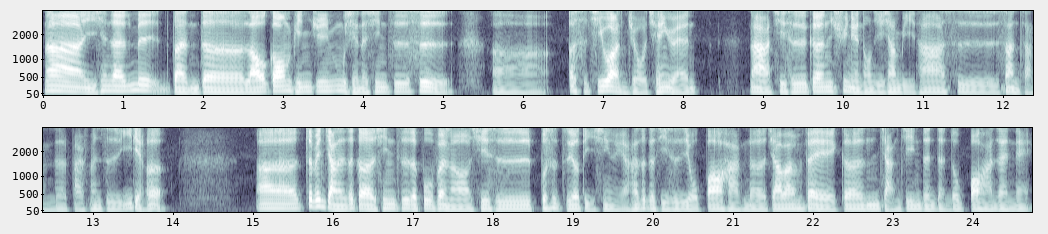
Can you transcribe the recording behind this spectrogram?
那以现在日本的劳工平均目前的薪资是呃二十七万九千元。那其实跟去年同期相比，它是上涨了百分之一点二。呃，这边讲的这个薪资的部分哦，其实不是只有底薪而已，它这个其实有包含了加班费跟奖金等等都包含在内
